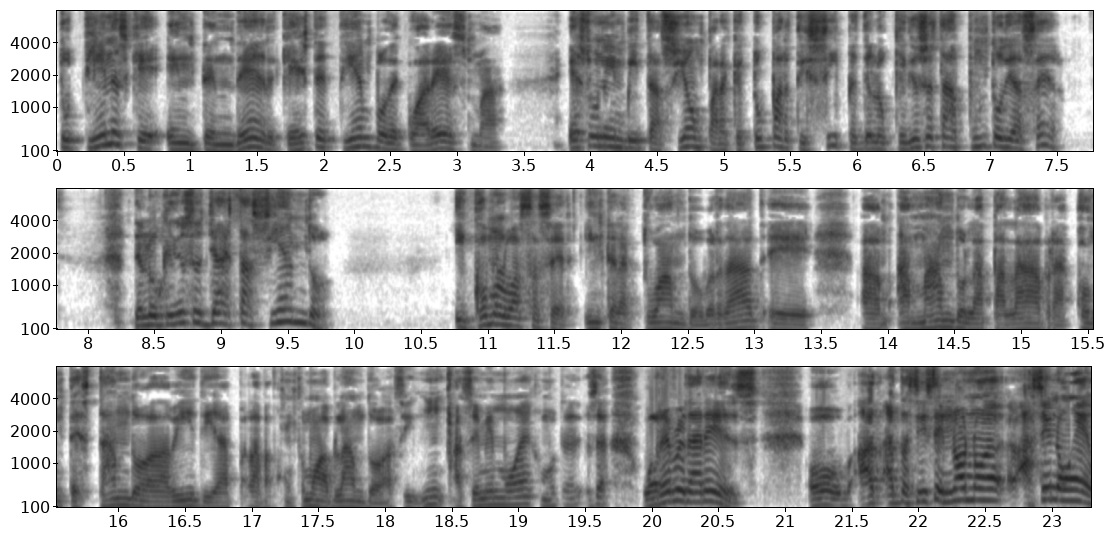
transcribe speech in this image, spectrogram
tú tienes que entender que este tiempo de cuaresma es una invitación para que tú participes de lo que Dios está a punto de hacer, de lo que Dios ya está haciendo. ¿Y cómo lo vas a hacer? Interactuando, ¿verdad? Eh, amando la palabra, contestando a David y a, cuando estamos hablando, así, mm, así mismo es, o sea, whatever that is. O hasta si dicen, no, no, así no es,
